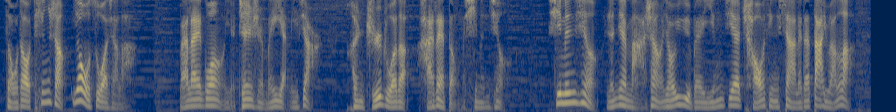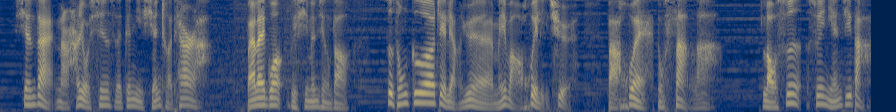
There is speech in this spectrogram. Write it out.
走到厅上又坐下了。白来光也真是没眼力见儿，很执着的还在等西门庆。西门庆人家马上要预备迎接朝廷下来的大员了，现在哪还有心思跟你闲扯天儿啊？白来光对西门庆道：“自从哥这两月没往会里去，把会都散了。”老孙虽年纪大，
